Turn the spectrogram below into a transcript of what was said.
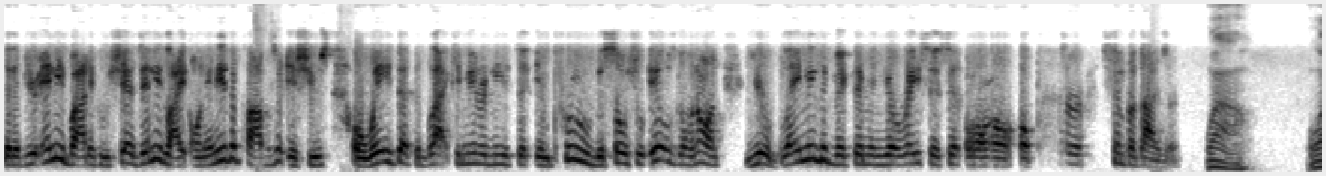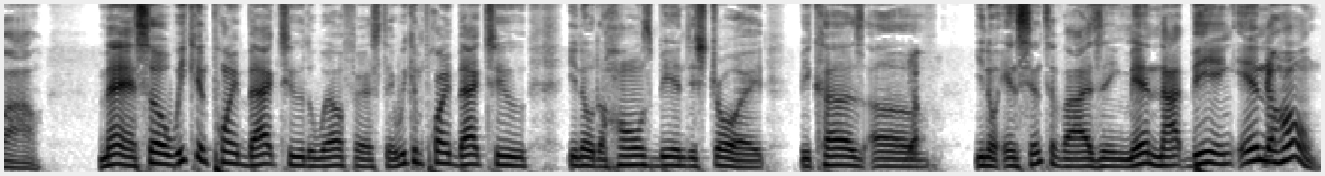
that if you're anybody who sheds any light on any of the problems or issues or ways that the black community needs to improve the social ills going on, you're blaming the victim and you're racist or, or oppressor sympathizer. Wow. Wow. Man, so we can point back to the welfare state. We can point back to, you know, the homes being destroyed because of, Yep. you know, incentivizing men not being in the home.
